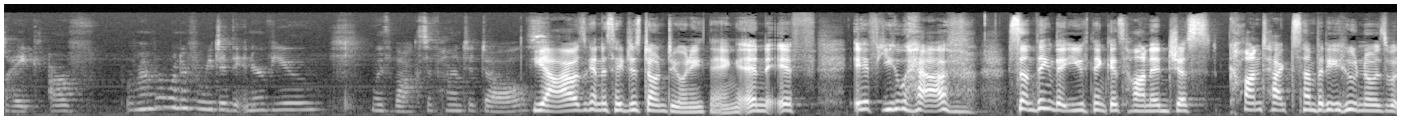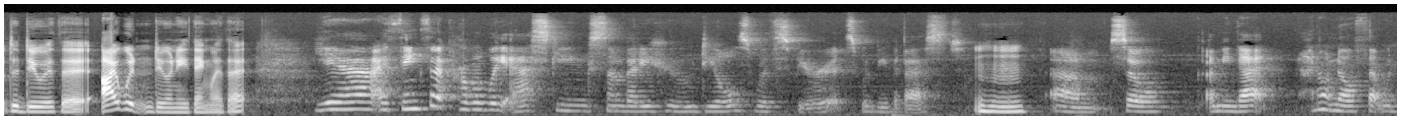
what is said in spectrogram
like our. Remember whenever we did the interview with Box of Haunted Dolls? yeah i was going to say just don't do anything and if if you have something that you think is haunted just contact somebody who knows what to do with it i wouldn't do anything with it Yeah, I think that probably asking somebody who deals with spirits would be the best. Mm-hmm. Um, so, I mean, that I don't know if that would.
